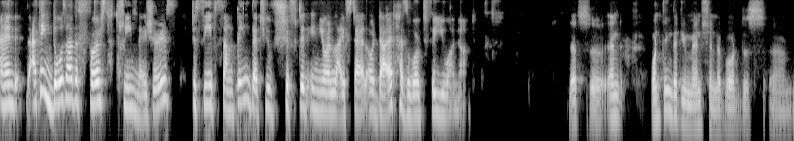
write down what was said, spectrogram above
And i think those are the first three measures to see if something that you've shifted in your lifestyle or diet has worked for you or not. That's uh, and one thing that you mentioned about this um,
